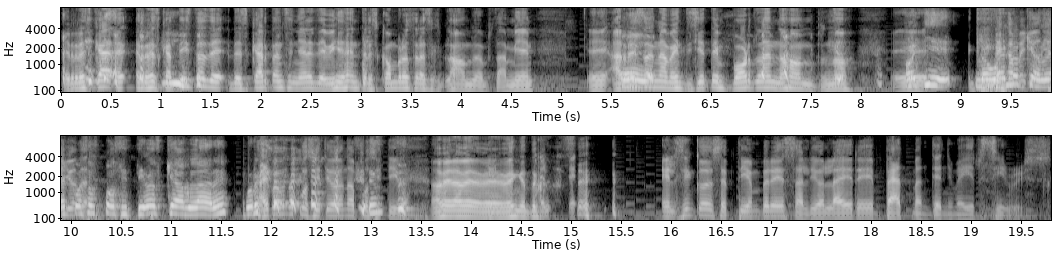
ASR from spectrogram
Resca- eh, rescatistas de- descartan señales de vida entre escombros tras... No, no, pues también. Eh, arrestan a 27 en Portland. No, pues no. Eh, Oye, lo bueno déjame que había cosas positivas que hablar, ¿eh? Porque- Ahí va una positiva, una positiva. A ver, a ver, a ver, venga tú. El, el 5 de septiembre salió al aire Batman The Animated Series.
